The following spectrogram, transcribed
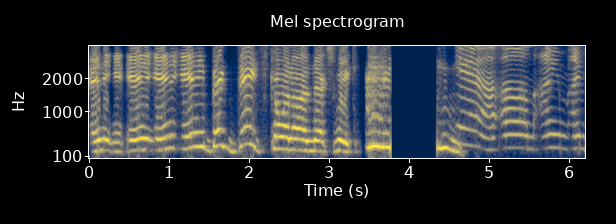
Any, any any any big dates going on next week? Yeah, um, I'm I'm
